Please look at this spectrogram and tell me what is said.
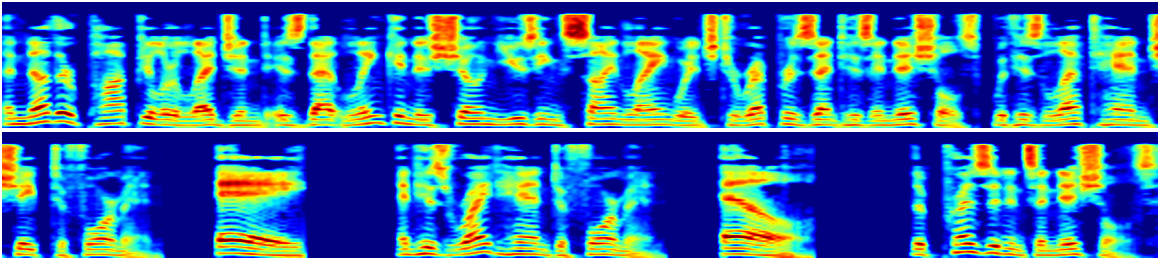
Another popular legend is that Lincoln is shown using sign language to represent his initials, with his left hand shaped to form an A and his right hand to form an L, the president's initials.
